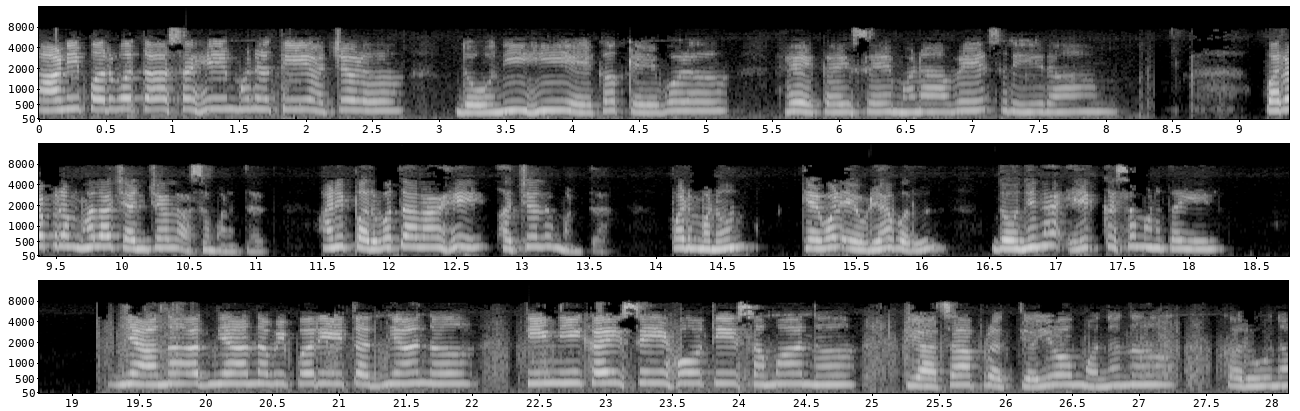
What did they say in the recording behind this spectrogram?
आणि पर्वतासही म्हणती अचळ. दोन्हीही एक केवळ. हे कैसे म्हणावे श्रीराम? परब्रह्माला चंचल असं म्हणतात आणि पर्वतालाही अचल म्हणतात. पण म्हणून केवळ एवढ्यावरून दोन्हीना एक कसं म्हणता येईल? ज्ञान अज्ञान विपरीत ज्ञान तिन्ही कैसे होती समान? याचा प्रत्ययो मनन करून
